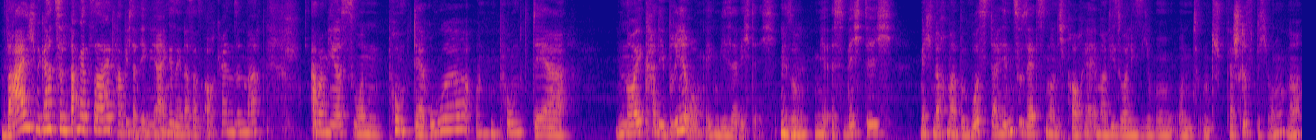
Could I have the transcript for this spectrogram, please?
War ich eine ganze lange Zeit, habe ich dann irgendwie eingesehen, dass das auch keinen Sinn macht. aber mir ist so ein Punkt der Ruhe und ein Punkt der Neukalibrierung irgendwie sehr wichtig. Also Mhm. mir ist wichtig, mich nochmal bewusst dahinzusetzen und ich brauche ja immer Visualisierung und, und Verschriftlichung. Ne?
